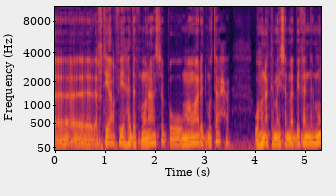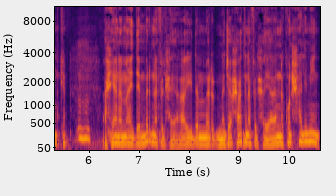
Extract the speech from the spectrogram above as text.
آه، اختيار فيها هدف مناسب وموارد متاحة وهناك ما يسمى بفن الممكن. أحيانا ما يدمرنا في الحياة يدمر نجاحاتنا في الحياة أن نكون حالمين.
